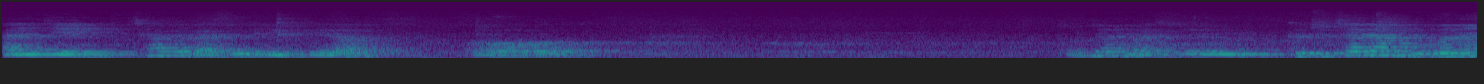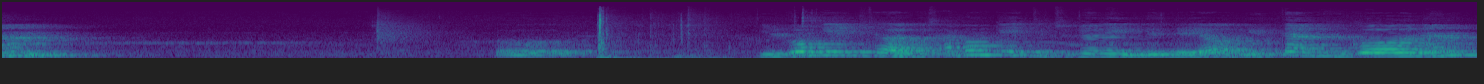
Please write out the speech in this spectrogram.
아 이제 차후에 말씀드릴게요. 어, 좀 전에 말씀 그 주차장 부분은 어, 1번 게이트하고 4번 게이트 주변에 있는데요. 일단 그거는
